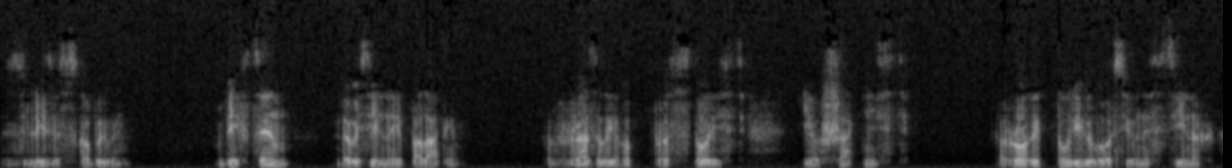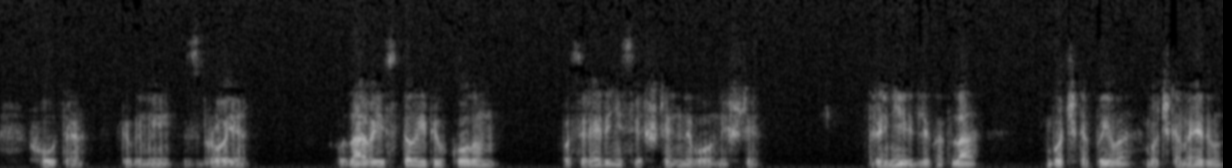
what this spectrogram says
зліз з кобили, бігцем до весільної палати. Вразила його просторість і ошатність, роги турів лосів на стінах, хутра, килими, зброя, лави і столи півколом, посередині священне вогнище, триніг для котла, бочка пива, бочка меду,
